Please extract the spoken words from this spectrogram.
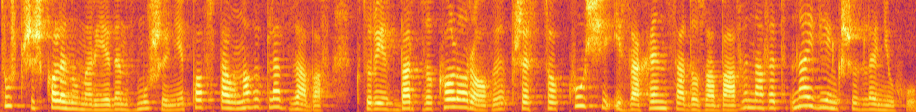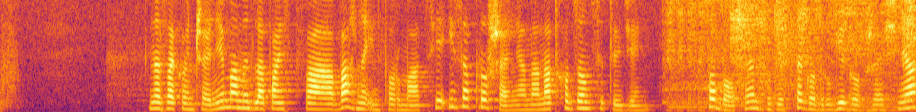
Tuż przy szkole numer 1 w Muszynie powstał nowy plac zabaw, który jest bardzo kolorowy, przez co kusi i zachęca do zabawy nawet największych leniuchów. Na zakończenie mamy dla Państwa ważne informacje i zaproszenia na nadchodzący tydzień. W sobotę, 22 września,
